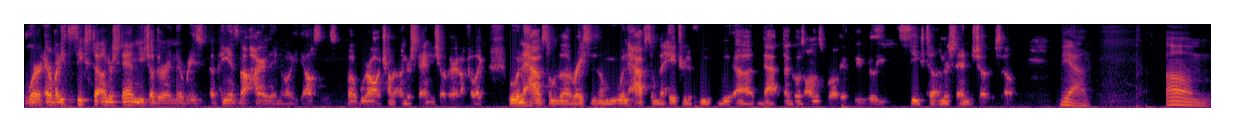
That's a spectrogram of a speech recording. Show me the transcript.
where everybody seeks to understand each other and everybody's opinion's not higher than anybody else's, but we're all trying to understand each other. And I feel like we wouldn't have some of the racism, we wouldn't have some of the hatred if we, we uh, that that goes on in this world if we really seek to understand each other. So, yeah, um,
